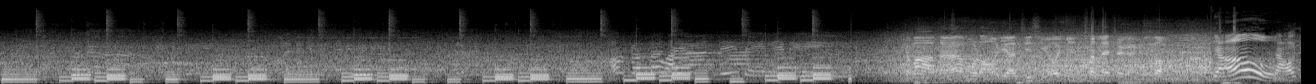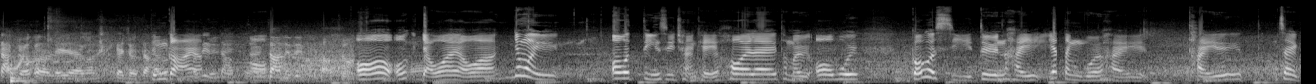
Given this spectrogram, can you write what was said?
咁啊，大家有冇留意啊？之前嗰個演出咧，最近嗰個有。嗱，我答咗佢，你哋兩個繼續答。點解啊爭你哋唔答咗。哦，我有啊有啊，因為我電視長期開咧，同埋我會嗰、個時段係一定會係睇即係佢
